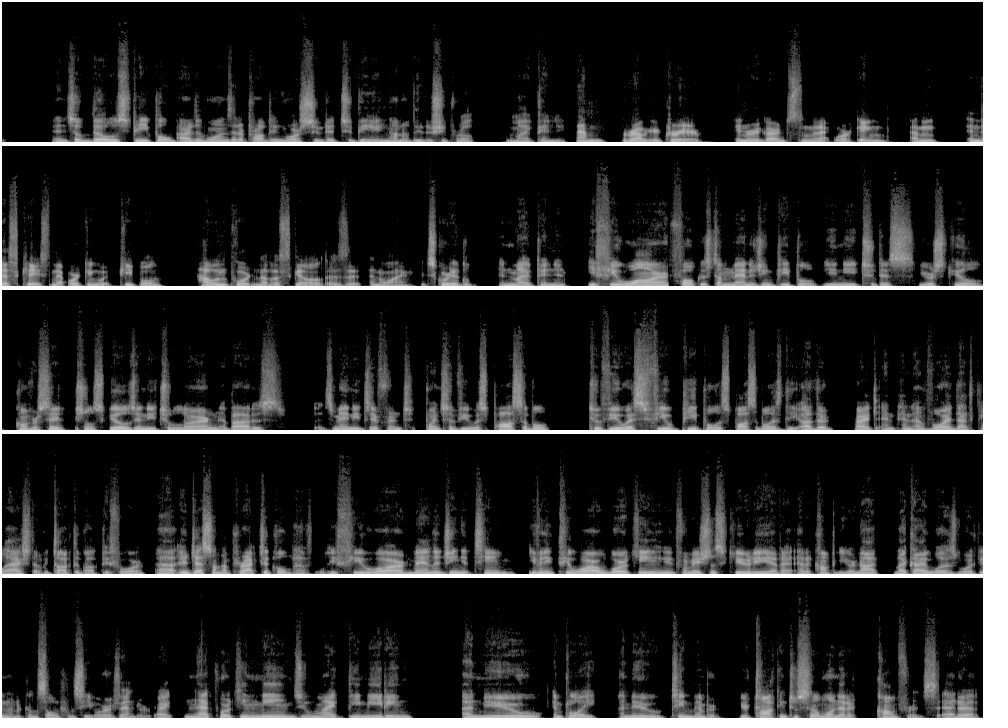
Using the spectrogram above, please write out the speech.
And so those people are the ones that are probably more suited to being on a leadership role, in my opinion. And throughout your career, in regards to networking, and in this case, networking with people, how important of a skill is it and why? It's critical, in my opinion. If you are focused on managing people, you need to this your skill, conversational skills. You need to learn about as as many different points of view as possible, to view as few people as possible as the other, right? And, and avoid that clash that we talked about before. Uh, and just on a practical level, if you are managing a team, even if you are working in information security at a, at a company, you're not like I was working on a consultancy or a vendor, right? Networking means you might be meeting a new employee, a new team member. You're talking to someone at a conference, at a,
